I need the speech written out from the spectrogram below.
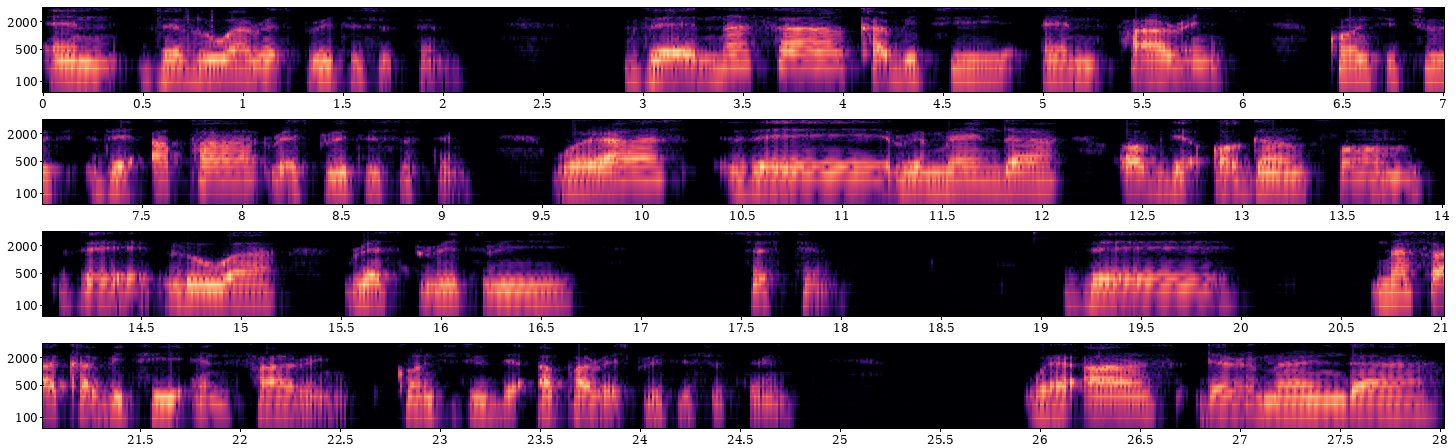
and the lower respiratory system. The nasal cavity and pharynx constitute the upper respiratory system, whereas the remainder of the organs form the lower respiratory system. The nasal cavity and pharynx constitute the upper respiratory system, whereas the remainder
